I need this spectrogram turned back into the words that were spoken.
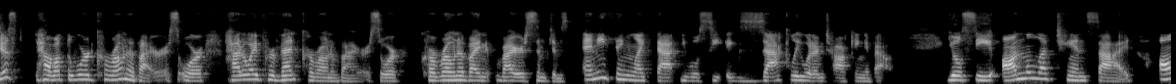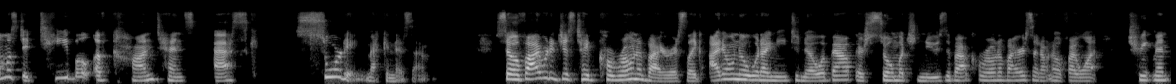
just how about the word coronavirus or how do I prevent coronavirus or coronavirus symptoms, anything like that, you will see exactly what I'm talking about. You'll see on the left hand side almost a table of contents esque sorting mechanism. So if I were to just type coronavirus, like I don't know what I need to know about. There's so much news about coronavirus. I don't know if I want treatment,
